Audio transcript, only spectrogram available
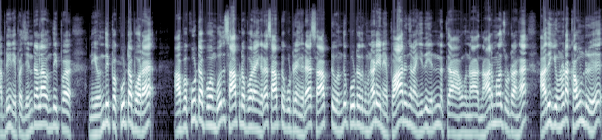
அப்படின்னு இப்போ ஜென்ரலாக வந்து இப்போ நீ வந்து இப்போ கூட்ட போகிற அப்போ கூட்ட போகும்போது சாப்பிட போகிறேங்கிற சாப்பிட்டு கூட்டுறேங்கிற சாப்பிட்டு வந்து கூட்டுறதுக்கு முன்னாடி என்னை பாருங்கிறேன் இது என்ன த- அவங்க நான் நார்மலாக சொல்கிறாங்க அதுக்கு இவனோட கவுண்டரு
